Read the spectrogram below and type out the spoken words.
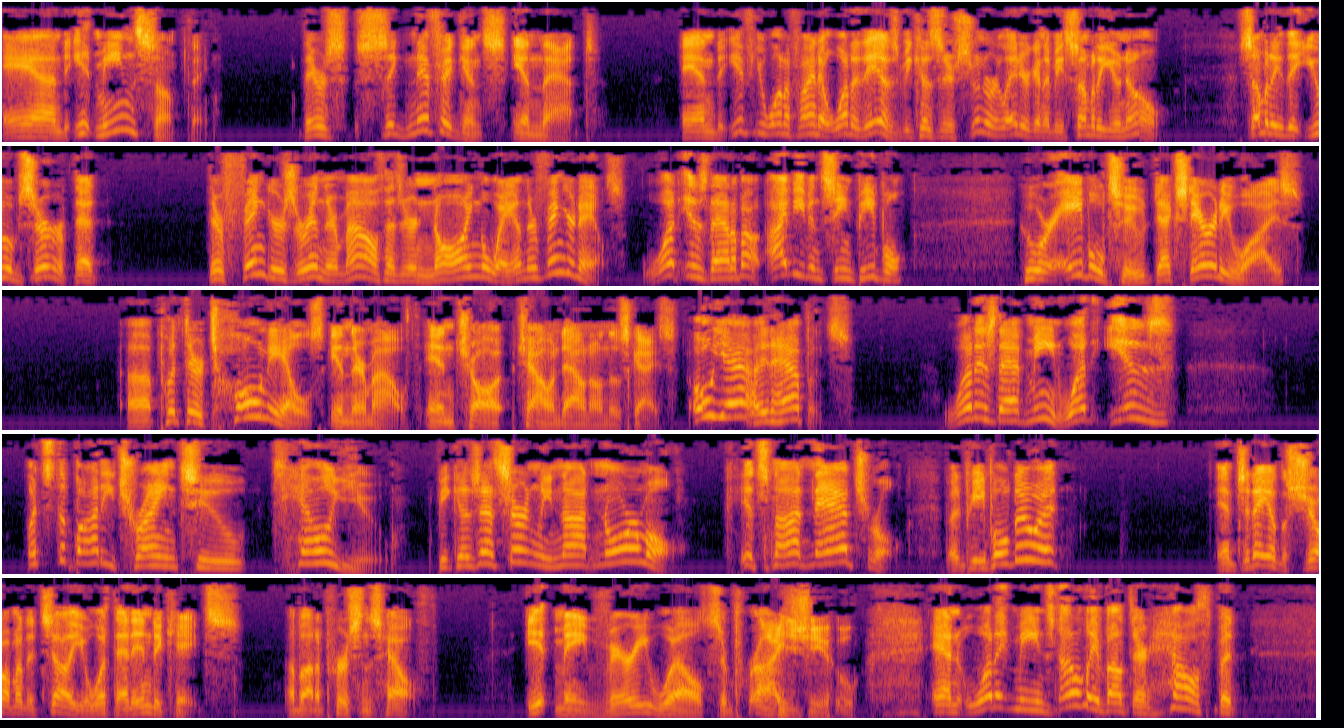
And it means something. There's significance in that. And if you want to find out what it is, because there's sooner or later going to be somebody you know, somebody that you observe that their fingers are in their mouth as they're gnawing away on their fingernails. What is that about? I've even seen people who are able to, dexterity wise, uh, put their toenails in their mouth and chaw- chowing down on those guys. Oh yeah, it happens. What does that mean? What is What's the body trying to tell you? Because that's certainly not normal. It's not natural. But people do it. And today on the show, I'm going to tell you what that indicates about a person's health. It may very well surprise you. And what it means not only about their health, but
